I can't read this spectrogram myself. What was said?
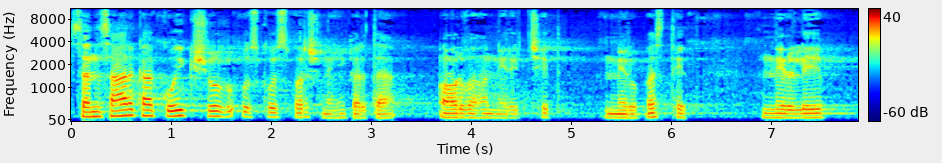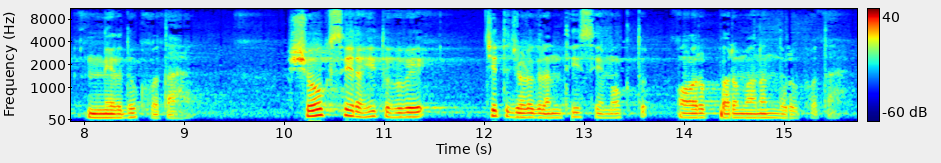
संसार का कोई क्षोभ उसको स्पर्श नहीं करता और वह निरीक्षित निरुपस्थित, निर्लेप, निर्दुख होता है। शोक से रहित हुए चित्त जड़ ग्रंथि से मुक्त और परमानंद रूप होता है।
